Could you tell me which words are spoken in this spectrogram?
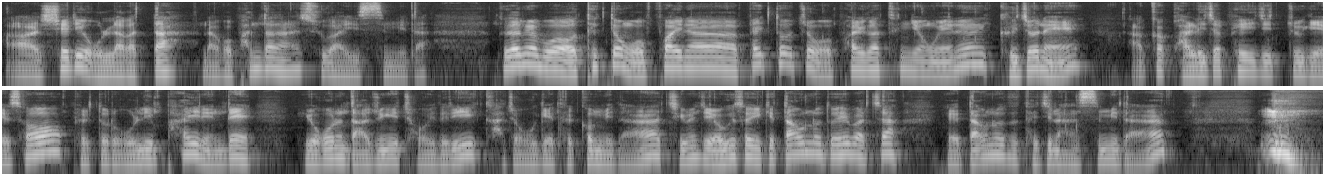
아 shell이 올라갔다 라고 판단을 할 수가 있습니다 그 다음에 뭐 attack.war 파일이나 backdoor.war 파일 같은 경우에는 그 전에 아까 관리자 페이지 쪽에서 별도로 올린 파일인데 요거는 나중에 저희들이 가져오게 될 겁니다 지금 현재 여기서 이렇게 다운로드 해봤자 예, 다운로드 되지는 않습니다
